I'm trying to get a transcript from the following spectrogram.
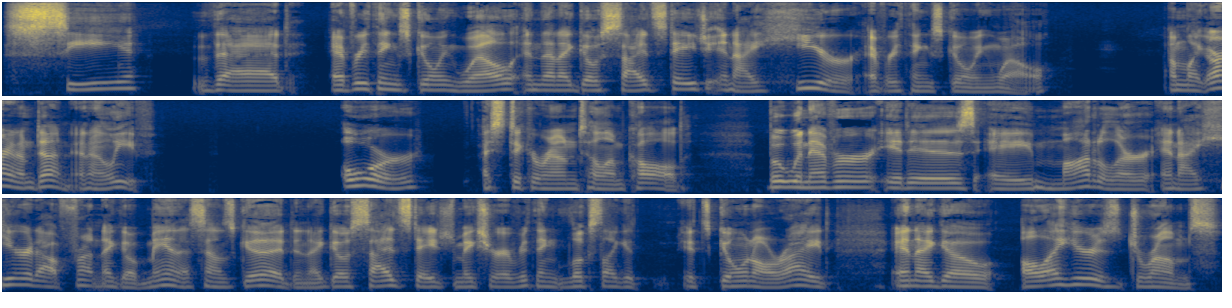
see that everything's going well and then I go side stage and I hear everything's going well. I'm like, all right, I'm done, and I leave. Or I stick around until I'm called. But whenever it is a modeler and I hear it out front and I go, man, that sounds good. And I go side stage to make sure everything looks like it, it's going all right. And I go, all I hear is drums.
